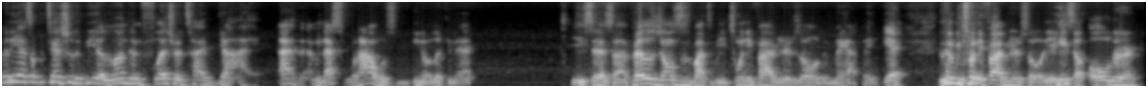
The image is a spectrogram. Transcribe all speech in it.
but he has a potential to be a London Fletcher type guy. I, I mean, that's what I was, you know, looking at. He says uh, Jones is about to be 25 years old in May, I think. Yeah, he's gonna be 25 years old. Yeah, he's an older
